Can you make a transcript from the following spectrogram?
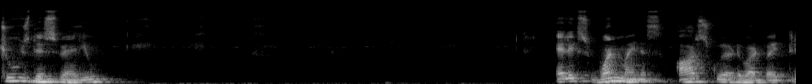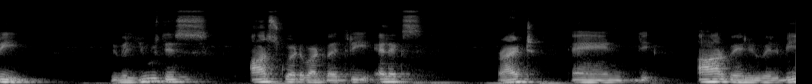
choose this value lx1 minus r square divided by 3 we will use this r square divided by 3 lx right? And the r value will be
